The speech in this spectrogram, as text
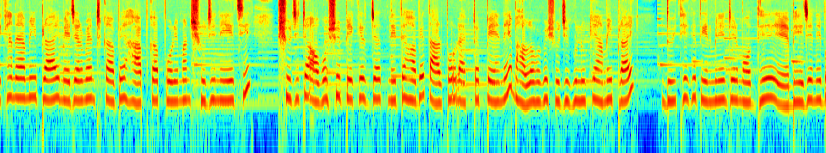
এখানে আমি প্রায় মেজারমেন্ট কাপে হাফ কাপ পরিমাণ সুজি নিয়েছি। সুজিটা অবশ্যই প্যাকেটজাত নিতে হবে। তারপর একটা প্যানে ভালোভাবে সুজিগুলোকে আমি প্রায় দুই থেকে তিন মিনিটের মধ্যে ভেজে নেব।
